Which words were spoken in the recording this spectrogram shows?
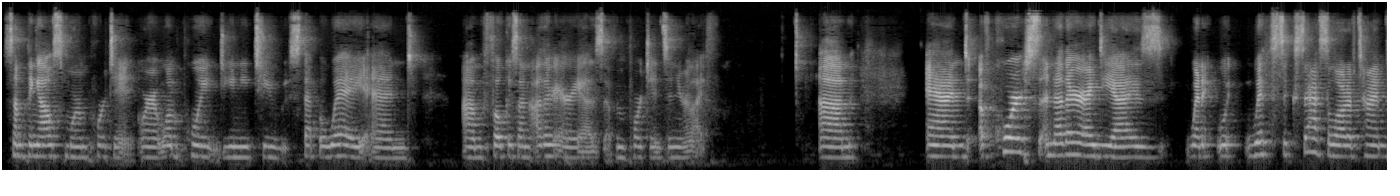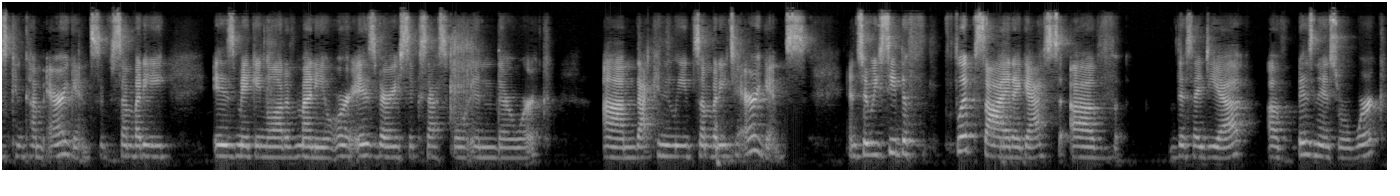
something else more important, or at one point do you need to step away and um, focus on other areas of importance in your life? Um, and of course, another idea is when it, w- with success, a lot of times can come arrogance. If somebody is making a lot of money or is very successful in their work, um, that can lead somebody to arrogance. And so we see the f- flip side, I guess, of this idea of business or work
